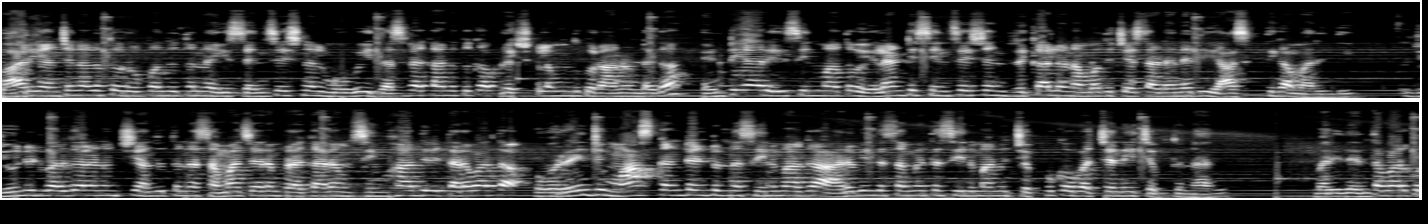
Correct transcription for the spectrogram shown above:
భారీ అంచనాలతో రూపొందుతున్న ఈ సెన్సేషనల్ మూవీ దసరా కానుకగా ప్రేక్షకుల ముందుకు రానుండగా ఎన్టీఆర్ ఈ సినిమాతో ఎలాంటి సెన్సేషన్ రికార్డులు నమోదు చేస్తాడనేది ఆసక్తిగా మారింది. యూనిట్ వర్గాల నుంచి అందుతున్న సమాచారం ప్రకారం సింహాద్రి తర్వాత ఓ రేంజ్ మాస్ కంటెంట్ ఉన్న సినిమాగా అరవింద సమేత సినిమాను చెప్పుకోవచ్చని చెప్తున్నారు. మరి ఇది ఎంతవరకు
